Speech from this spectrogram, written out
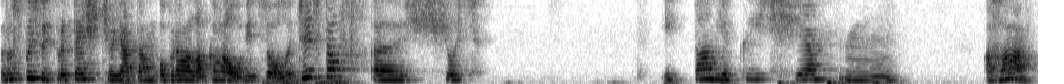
розписують про те, що я там обрала као від зоологіста. Щось. І там якийсь ще. Ага.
